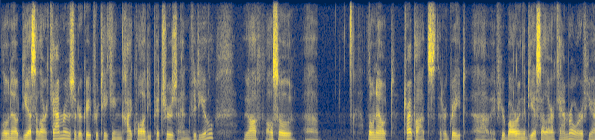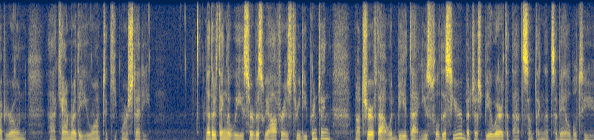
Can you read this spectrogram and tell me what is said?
loan out DSLR cameras that are great for taking high quality pictures and video. We also uh, loan out tripods that are great uh, if you're borrowing a DSLR camera or if you have your own uh, camera that you want to keep more steady. Another thing that we service we offer is 3D printing. I'm not sure if that would be that useful this year, but just be aware that that's something that's available to you.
